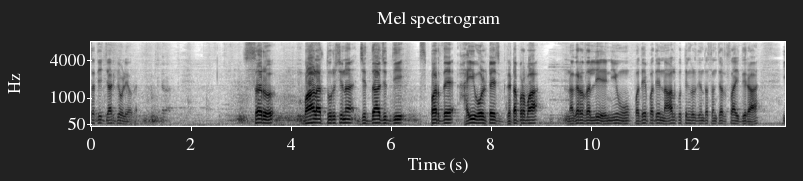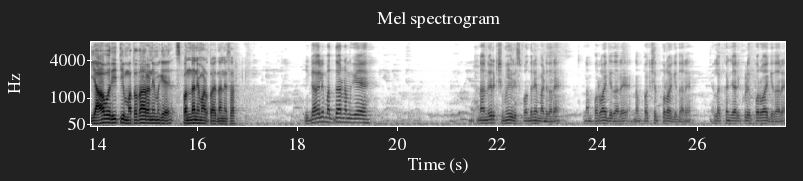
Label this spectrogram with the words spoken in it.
ಸತೀಶ್ ಜಾರಕಿಹೊಳಿ ಅವರೇ. ಸರ್ ಭಾಳ ತುರುಸಿನ ಜಿದ್ದಾಜಿದ್ದಿ ಸ್ಪರ್ಧೆ, ಹೈ ವೋಲ್ಟೇಜ್ ಘಟಪ್ರಭಾ ನಗರದಲ್ಲಿ ನೀವು ಪದೇ ಪದೇ ನಾಲ್ಕು ತಿಂಗಳಿಂದ ಸಂಚರಿಸ್ತಾ ಇದ್ದೀರಾ? ಯಾವ ರೀತಿ ಮತದಾರ ನಿಮಗೆ ಸ್ಪಂದನೆ ಮಾಡ್ತಾ ಇದ್ದಾನೆ ಸರ್? ಈಗಾಗಲೇ ಮತದಾರ ನಮಗೆ ನಾನು ನಿರೀಕ್ಷೆ ಮೀರಿ ಸ್ಪಂದನೆ ಮಾಡಿದ್ದಾರೆ. ನಮ್ಮ ಪರವಾಗಿದ್ದಾರೆ, ನಮ್ಮ ಪಕ್ಷದ ಪರವಾಗಿದ್ದಾರೆ ಲಕ್ಕನ್ ಕುಡಿ ಪರವಾಗಿದ್ದಾರೆ.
